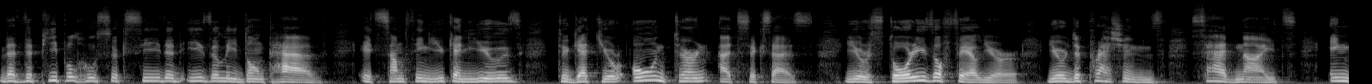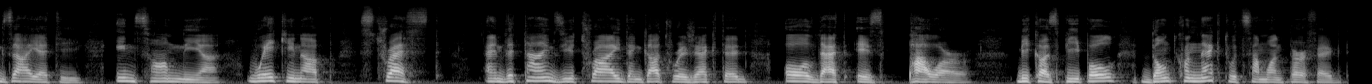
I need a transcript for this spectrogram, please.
that the people who succeeded easily don't have. It's something you can use to get your own turn at success. Your stories of failure, your depressions, sad nights, anxiety, insomnia, waking up, stressed, and the times you tried and got rejected, all that is power. Because people don't connect with someone perfect.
